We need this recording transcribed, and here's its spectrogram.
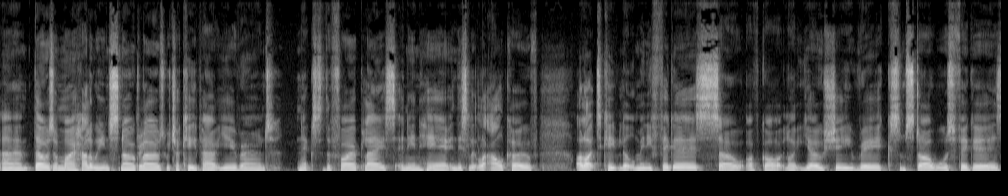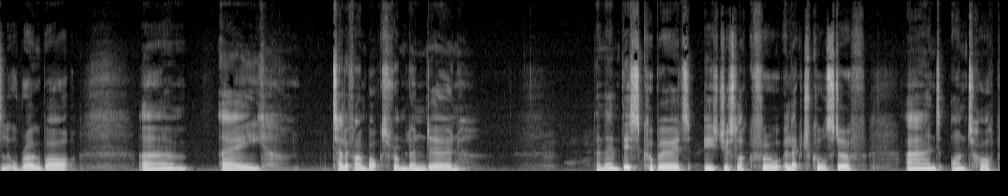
Um, those are my Halloween snow globes, which I keep out year round next to the fireplace. And in here, in this little alcove, I like to keep little mini figures. So I've got like Yoshi, Rick, some Star Wars figures, a little robot, um, a telephone box from London. And then this cupboard is just like for electrical stuff and on top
